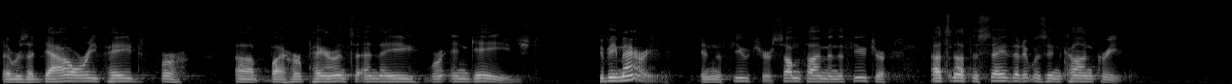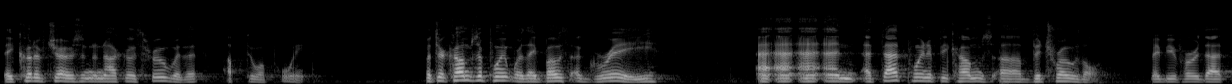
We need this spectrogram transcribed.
there was a dowry paid for uh, by her parents, and they were engaged to be married in the future, sometime in the future. That's not to say that it was in concrete. They could have chosen to not go through with it up to a point. But there comes a point where they both agree, and at that point it becomes a betrothal. Maybe you've heard that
